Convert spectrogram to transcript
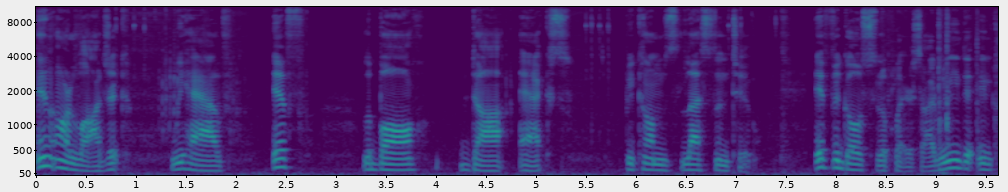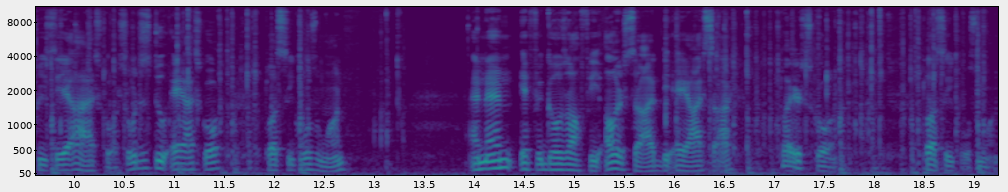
In our logic, we have if the ball dot x becomes less than 2. If it goes to the player side, we need to increase the AI score. So we'll just do AI score plus equals 1. And then if it goes off the other side, the AI side, player score plus equals 1.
